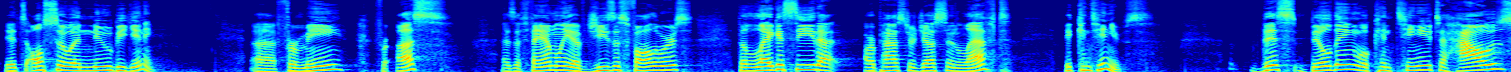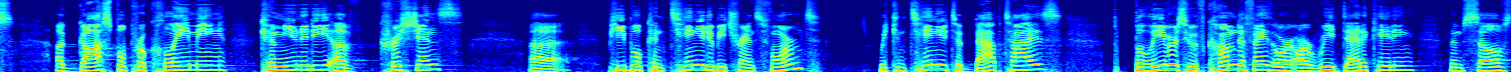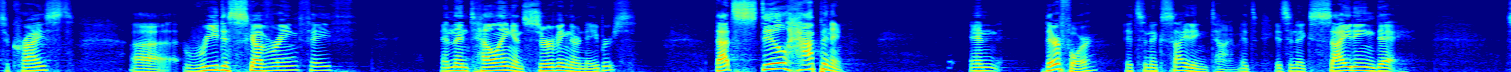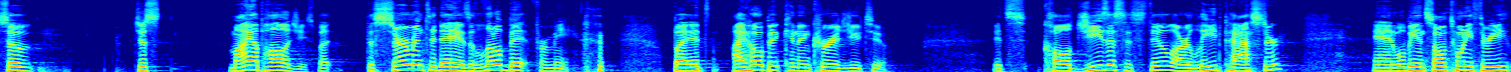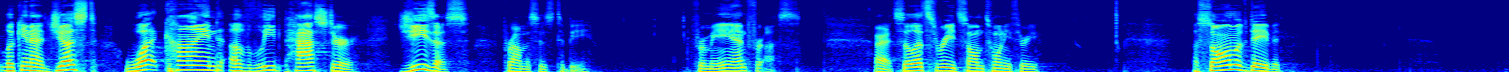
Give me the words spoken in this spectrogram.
It's also a new beginning. Uh, for me, for us, as a family of Jesus followers, the legacy that our pastor Justin left, it continues. This building will continue to house a gospel proclaiming community of Christians. Uh, people continue to be transformed. We continue to baptize believers who have come to faith or are rededicating themselves to Christ, uh, rediscovering faith, and then telling and serving their neighbors. That's still happening. And therefore, it's an exciting time. It's, it's an exciting day. So, just my apologies, but the sermon today is a little bit for me, but it, I hope it can encourage you too. It's called Jesus is Still Our Lead Pastor, and we'll be in Psalm 23 looking at just what kind of lead pastor Jesus promises to be for me and for us. All right, so let's read Psalm 23. A psalm of David.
